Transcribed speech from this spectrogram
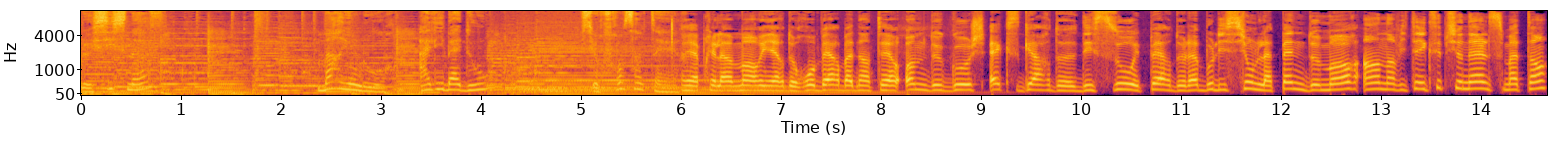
Le 6-9, Marion Lourd, Ali Badou, sur France Inter. Et après la mort hier de Robert Badinter, homme de gauche, ex-garde des Sceaux et père de l'abolition de la peine de mort, un invité exceptionnel ce matin,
